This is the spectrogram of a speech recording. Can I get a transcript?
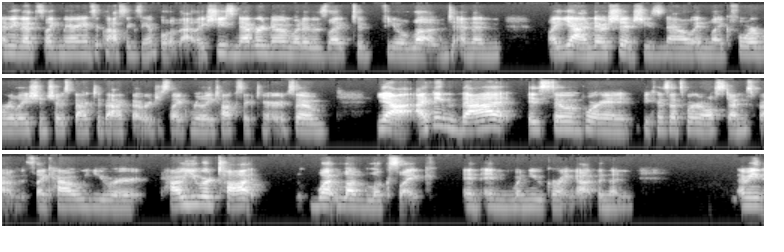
I mean, that's like Marianne's a classic example of that. Like she's never known what it was like to feel loved. And then like, yeah, no shit. She's now in like four relationships back to back that were just like really toxic to her. So yeah, I think that is so important because that's where it all stems from. It's like how you were how you were taught what love looks like and, and when you growing up. And then I mean,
